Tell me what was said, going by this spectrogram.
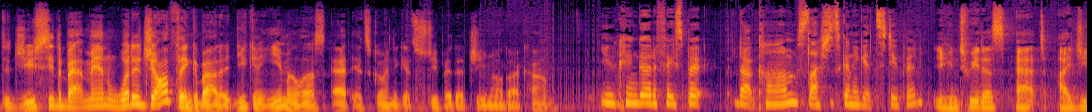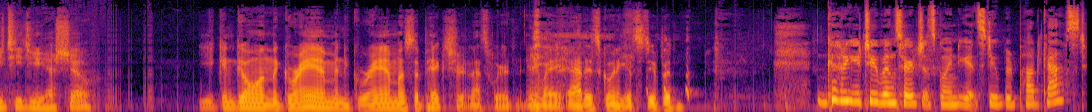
did you see the Batman? What did y'all think about it? You can email us at it's going to get stupid at gmail.com. You can go to facebook.com slash it's gonna get stupid. You can tweet us at IGTGS show. You can go on the gram and gram us a picture. That's weird. Anyway, at it's going to get stupid. Go to YouTube and search it's going to get stupid podcast.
